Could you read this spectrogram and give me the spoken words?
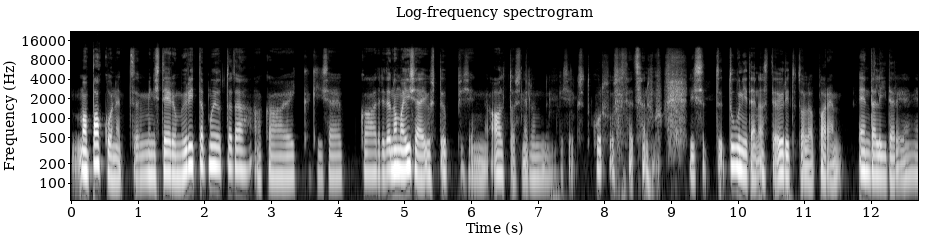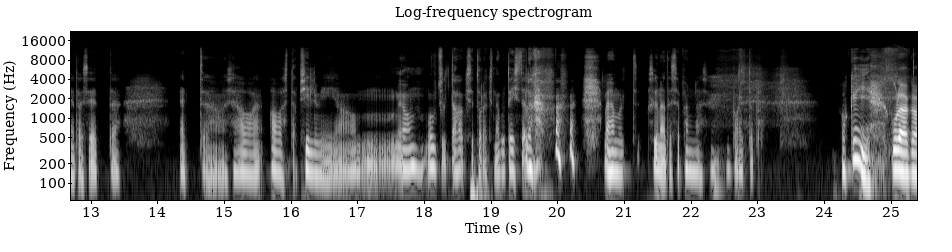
ma pakun, et ministeerium üritab mõjutada, aga ikkagi see kaadrid, no ma ise just õppisin Altos, neil on mingi siuksed kursused, et sa nagu lihtsalt tuunid ennast ja üritad olla parem enda liider ja nii edasi, et et äh, see ava, avastab silmi ja, ja õudselt tahaks, et oleks nagu teistel, aga vähemalt sõnadesse panna, see juba aitab okei okay,, kuule, aga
